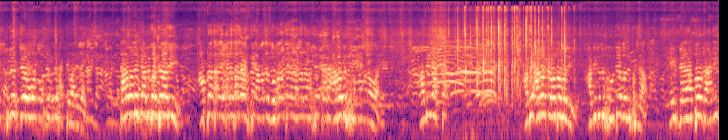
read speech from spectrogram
এক্সপিরিয়েন্স যে ও দশের মধ্যে থাকতে পারে নাই। তার মানে কি আমি বলতে পারি? আপনারা এখানে যারা আছে আমাদের লোকাল যারা আছে তারা আরও বেশি সম্ভাবনা হয়। আমি একটা আমি আরও একটা কথা বলি। আমি কিন্তু শুনতে বলেছিলাম, এই ম্যারাথন রানিং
